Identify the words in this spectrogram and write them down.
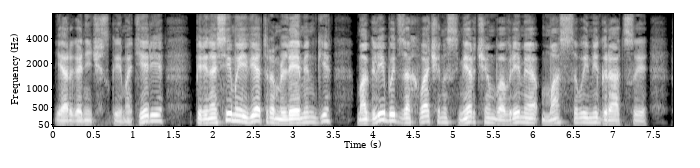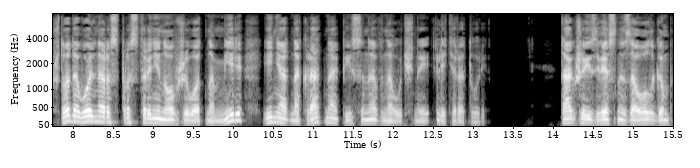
и органической материи, переносимые ветром лемминги, могли быть захвачены смерчем во время массовой миграции, что довольно распространено в животном мире и неоднократно описано в научной литературе. Также известны зоологам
